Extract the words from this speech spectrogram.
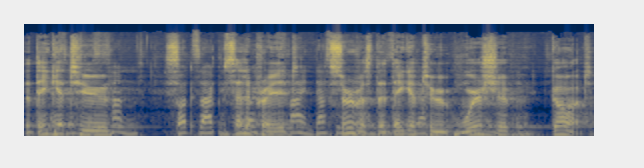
that they get to interessant, Gott sagt, ich will euch celebrate befreien, dass ihr service, that they get to worship. God.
